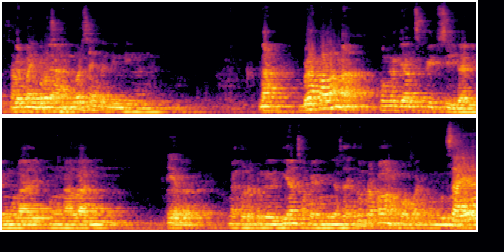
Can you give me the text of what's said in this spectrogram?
sampai kedua saya nggak bimbingan. Nah, berapa lama pengerjaan skripsi dari mulai pengenalan Iya. eh, metode penelitian sampai menyelesaikan itu berapa lama Pak Wan? Menurut saya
